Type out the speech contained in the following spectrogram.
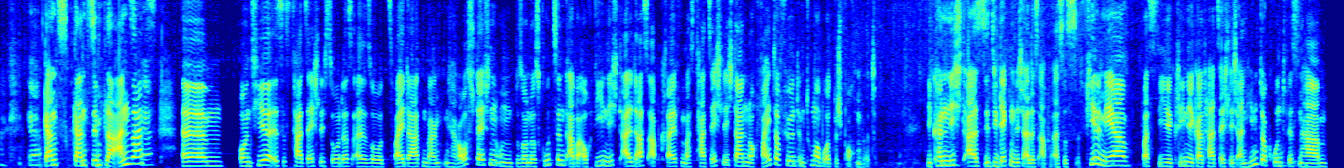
Okay. Ja. Ganz, ganz simpler Ansatz. Ja. Ähm, und hier ist es tatsächlich so, dass also zwei Datenbanken herausstechen und besonders gut sind, aber auch die nicht all das abgreifen, was tatsächlich dann noch weiterführend im Tumorboard besprochen wird. Die können nicht, also die decken nicht alles ab. Also es ist viel mehr, was die Kliniker tatsächlich an Hintergrundwissen haben,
